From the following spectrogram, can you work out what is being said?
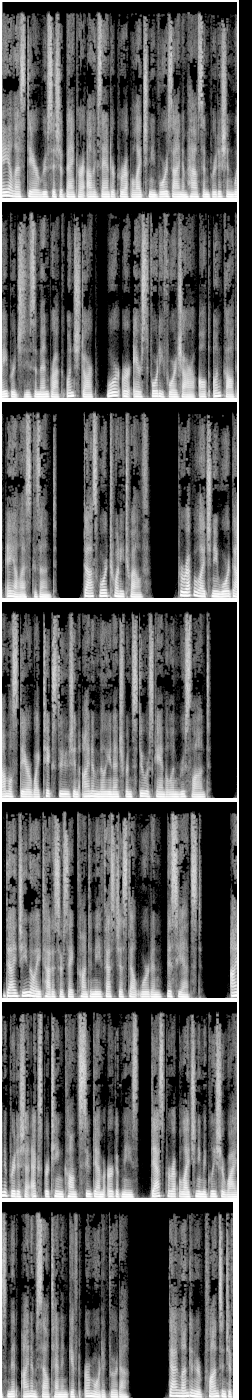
ALS der russische Banker Alexander Perepelechny vor seinem Haus im britischen Weybridge zu zusammenbrach und starb, war er erst 44 Jahre alt und galt ALS gesund. Das war 2012. Perepelechny war damals der wichtigste in einem millionenschweren Steuerskandal in Russland. Die Genoe Todesursache konnte nie festgestellt werden, bis jetzt. Eine britische Expertin kommt zu dem Ergebnis, das Perepelechny möglicherweise mit einem seltenen Gift ermordet wurde. Die Londoner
